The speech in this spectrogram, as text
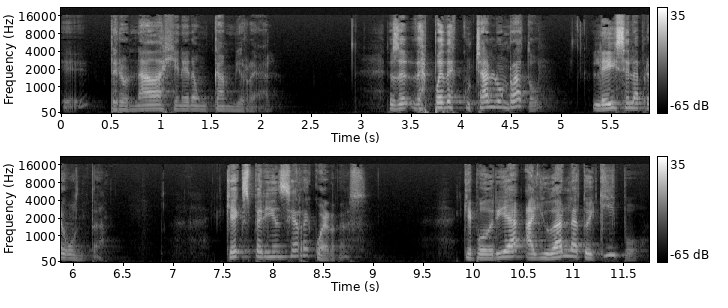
eh, pero nada genera un cambio real. Entonces, después de escucharlo un rato, le hice la pregunta, ¿Qué experiencia recuerdas que podría ayudarle a tu equipo?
